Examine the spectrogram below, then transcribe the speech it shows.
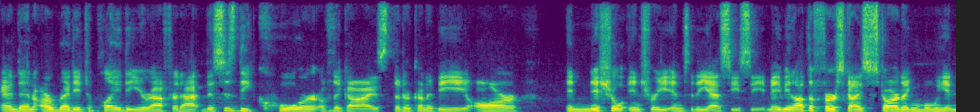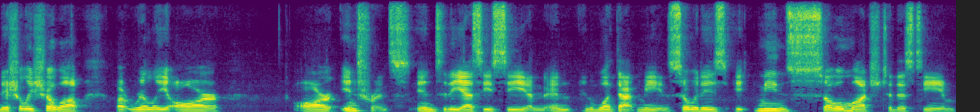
and then are ready to play the year after that. This is the core of the guys that are going to be our initial entry into the SEC. Maybe not the first guys starting when we initially show up, but really our our entrance into the SEC and and and what that means. So it is it means so much to this team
